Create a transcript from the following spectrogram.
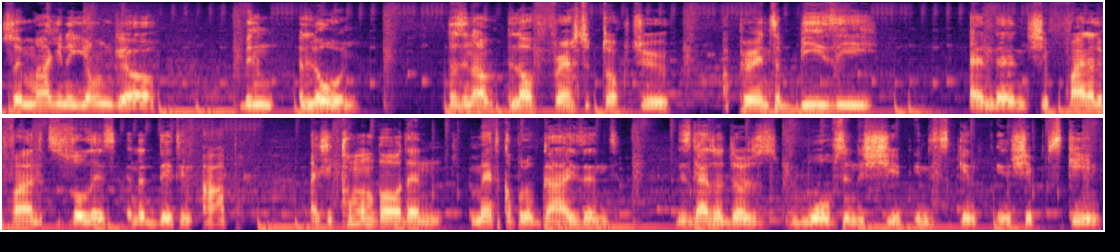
So imagine a young girl being alone, doesn't have a lot of friends to talk to, her parents are busy, and then she finally found solace in a dating app and she come on board and met a couple of guys and these guys are just wolves in the sheep in the skin in sheep skin.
